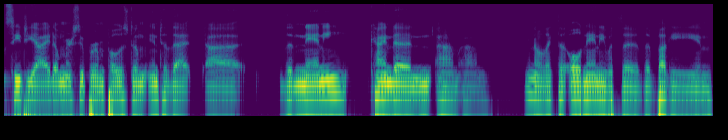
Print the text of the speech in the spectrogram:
CGI'd him or superimposed him into that uh the nanny kind of um um you know like the old nanny with the the buggy and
